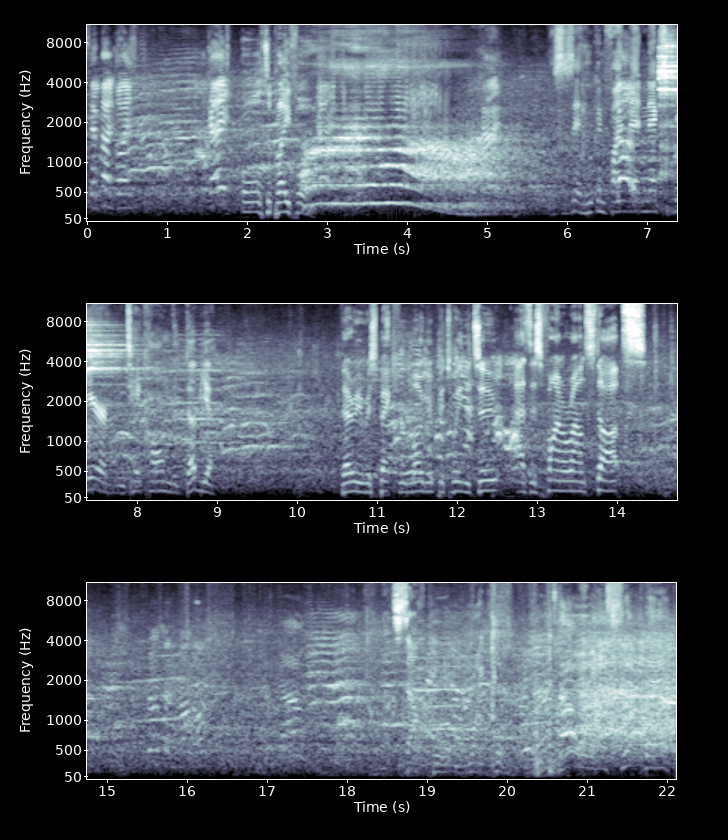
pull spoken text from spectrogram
Step back, guys. Okay. All to play for. Okay. This is it. Who can find Go. that next gear and take home the W? Very respectful moment between the two as this final round starts. That's southpaw, right paw. Oh, there.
